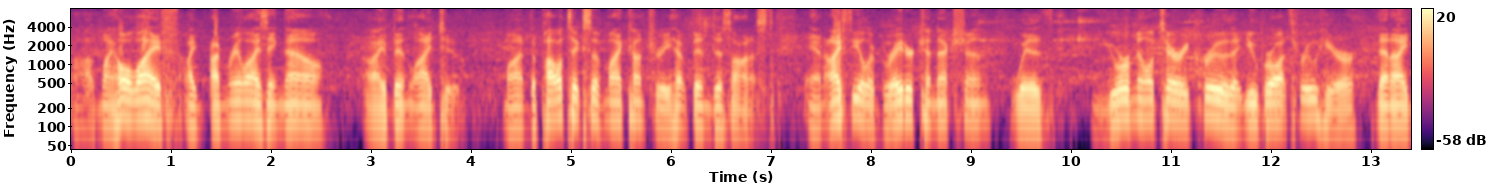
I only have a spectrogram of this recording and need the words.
uh, my whole life, I, I'm realizing now I've been lied to. My, the politics of my country have been dishonest, and I feel a greater connection with your military crew that you brought through here than I,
